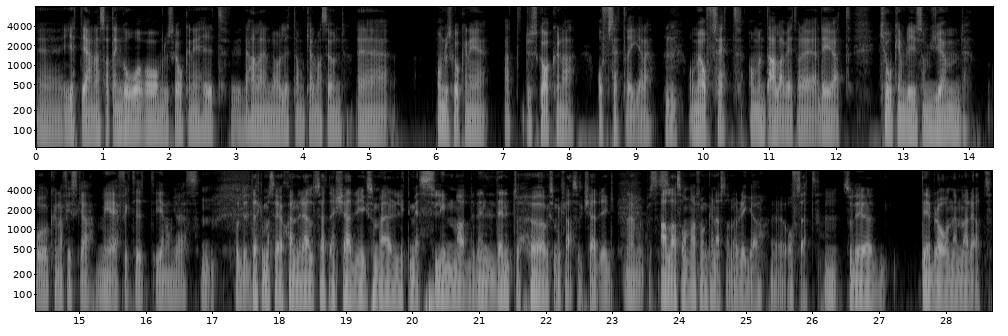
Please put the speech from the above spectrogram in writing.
Eh, jättegärna så att den går och om du ska åka ner hit, det handlar ändå lite om Kalmarsund. Eh, om du ska åka ner, att du ska kunna offset-rigga det. Mm. Och med offset, om inte alla vet vad det är, det är ju att kroken blir som gömd och kunna fiska mer effektivt genom gräs. Mm. Och det, det kan man säga generellt sett en shadjig som är lite mer slimmad. Den, den är inte så hög som en klassisk precis. Alla sådana funkar nästan att rigga eh, offset. Mm. Så det, det är bra att nämna det att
